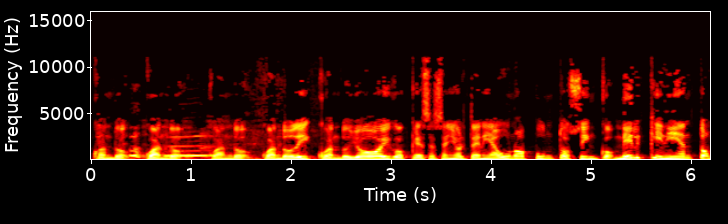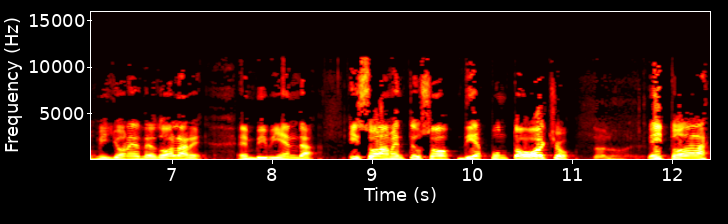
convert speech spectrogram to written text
Cuando, cuando, cuando, cuando, di, cuando yo oigo que ese señor tenía 1.5, 1.500 millones de dólares en vivienda y solamente usó 10.8. No, no. Y todas las,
